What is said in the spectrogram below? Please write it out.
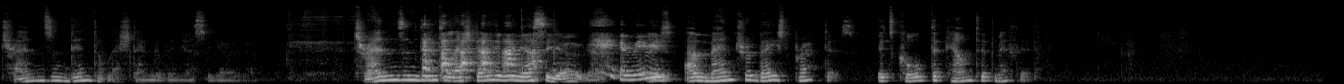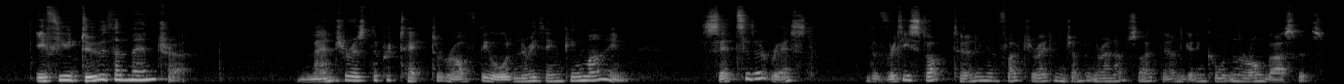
transcendental Ashtanga Vinyasa Yoga. Transcendental Ashtanga Vinyasa Yoga It made me- is a mantra based practice. It's called the counted method. If you do the mantra, mantra is the protector of the ordinary thinking mind. Sets it at rest. The vritti stop turning and fluctuating, jumping around upside down, getting caught in the wrong baskets.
